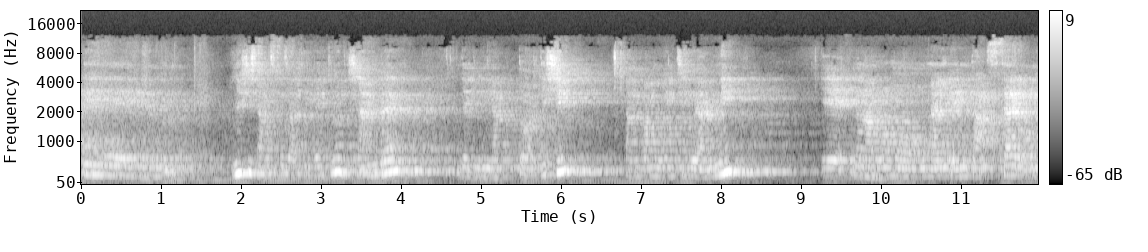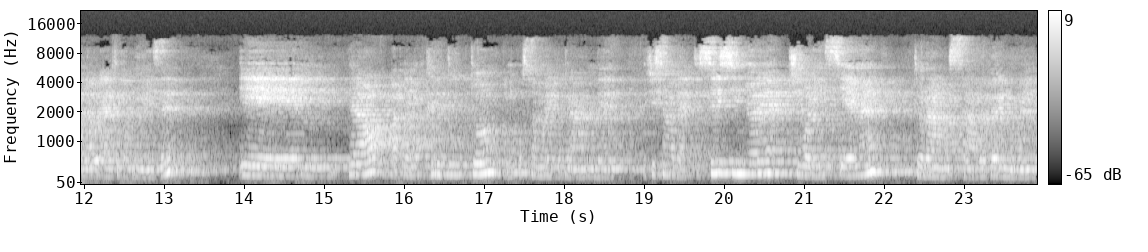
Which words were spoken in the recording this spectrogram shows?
eh, noi ci siamo sposati il 21 dicembre del 2014, avevamo 22 anni e non avevamo una lira in tasca, eravamo laureati da un mese, e, però abbiamo creduto in questo amore più grande e ci siamo detti se il Signore ci vuole insieme troverà una strada per noi.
